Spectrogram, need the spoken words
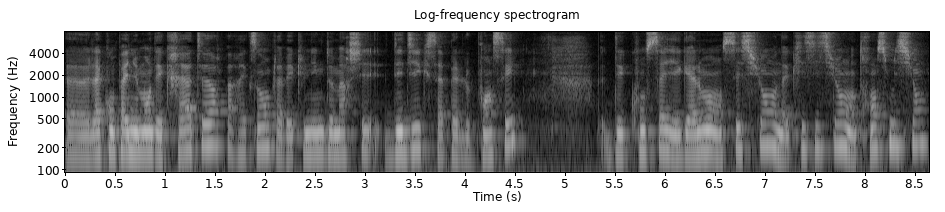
L'accompagnement des créateurs, par exemple, avec une ligne de marché dédiée qui s'appelle le point C. Des conseils également en cession, en acquisition, en transmission,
